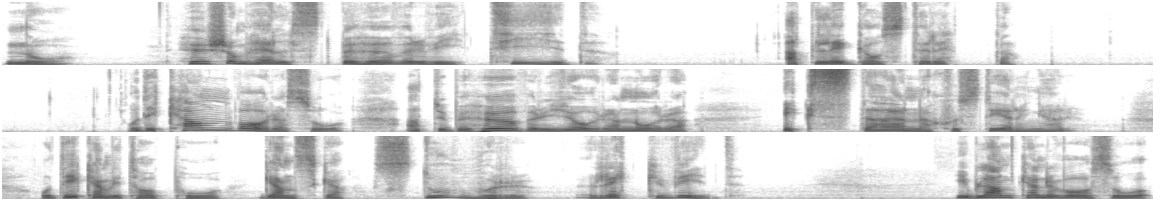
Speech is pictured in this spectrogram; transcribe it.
Nå, hur som helst behöver vi tid att lägga oss till rätta. Och det kan vara så att du behöver göra några externa justeringar. Och det kan vi ta på ganska stor räckvidd. Ibland kan det vara så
